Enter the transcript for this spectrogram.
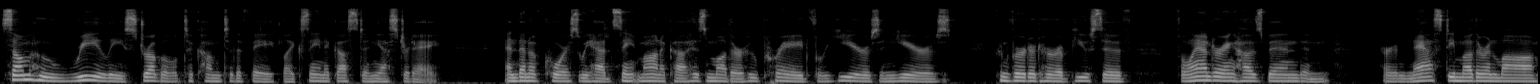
Some who really struggled to come to the faith, like St. Augustine yesterday. And then, of course, we had St. Monica, his mother, who prayed for years and years, converted her abusive, philandering husband and her nasty mother in law,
